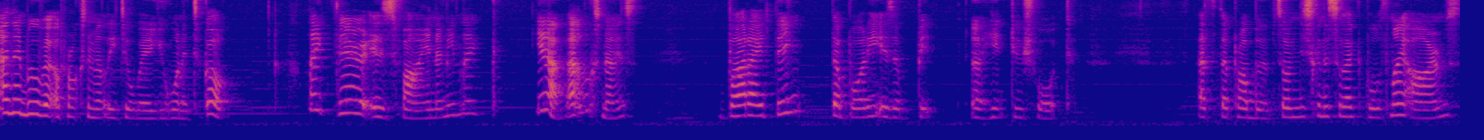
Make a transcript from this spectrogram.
and then move it approximately to where you want it to go. Like there is fine. I mean like yeah, that looks nice. But I think the body is a bit a hint too short. That's the problem. So I'm just gonna select both my arms.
